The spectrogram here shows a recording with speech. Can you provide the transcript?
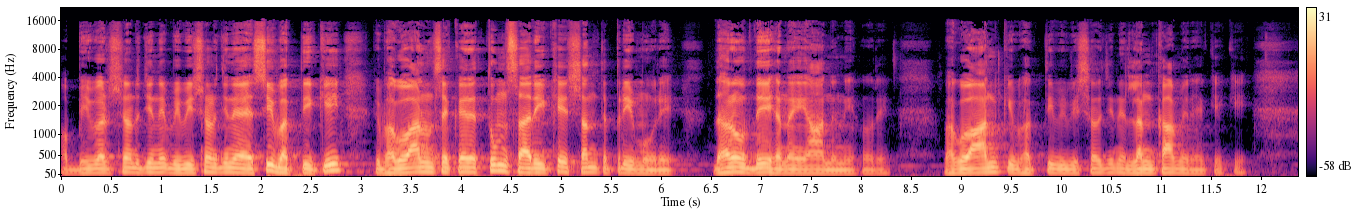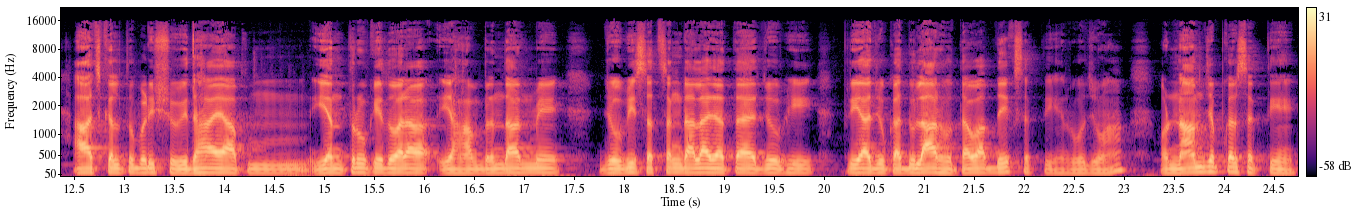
और विभीषण जी ने, विभीषण जी ने ऐसी भक्ति की कि भगवान उनसे कह रहे, तुम सारी के संत प्रेम हो मोरे धरो देह नहीं आन नहीं हो रहे भगवान की भक्ति विभीषण जी ने लंका में रह के की। आजकल तो बड़ी सुविधा है, आप यंत्रों के द्वारा यहाँ वृंदावन में जो भी सत्संग डाला जाता है, जो भी प्रियाजू का दुलार होता है, वो आप देख सकती हैं रोज वहाँ और नाम जप कर सकती हैं।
